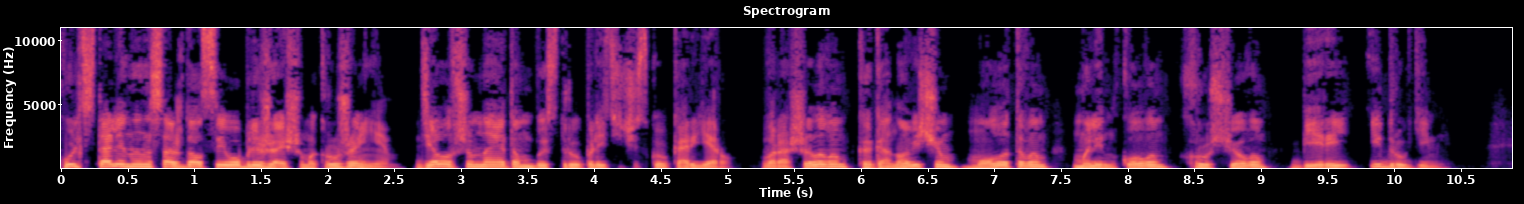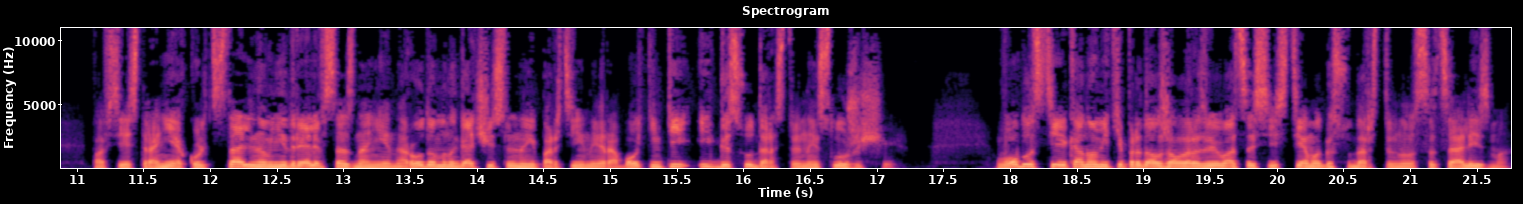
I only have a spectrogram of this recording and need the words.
Культ Сталина насаждался его ближайшим окружением, делавшим на этом быструю политическую карьеру – Ворошиловым, Кагановичем, Молотовым, Маленковым, Хрущевым, Берией и другими. По всей стране культ Сталина внедряли в сознание народа многочисленные партийные работники и государственные служащие. В области экономики продолжала развиваться система государственного социализма,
